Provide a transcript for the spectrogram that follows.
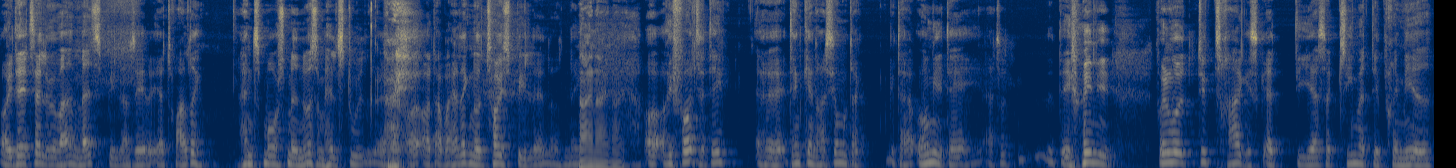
Og i dag taler vi meget om madspil. Altså jeg, jeg tror aldrig, hans mor smed noget som helst ud, øh, og, og der var heller ikke noget tøjspil. Eller sådan, ikke? Nej, nej, nej. Og, og i forhold til det, øh, den generation, der, der er unge i dag, altså, det er jo egentlig på en måde dybt tragisk, at de er så klimadeprimerede,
